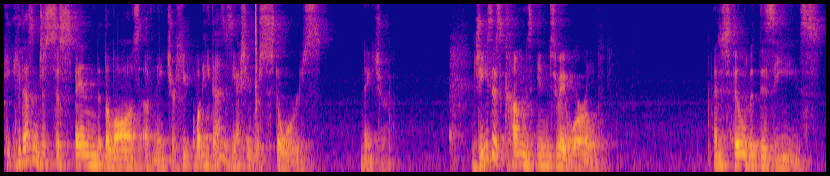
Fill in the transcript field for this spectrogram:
he, he doesn't just suspend the laws of nature. He, what he does is he actually restores nature. Jesus comes into a world that is filled with disease,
